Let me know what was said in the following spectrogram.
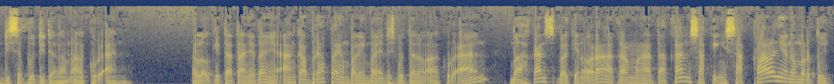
disebut di dalam Al-Qur'an. Kalau kita tanya-tanya angka berapa yang paling banyak disebut dalam Al-Qur'an, bahkan sebagian orang akan mengatakan saking sakralnya nomor 7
